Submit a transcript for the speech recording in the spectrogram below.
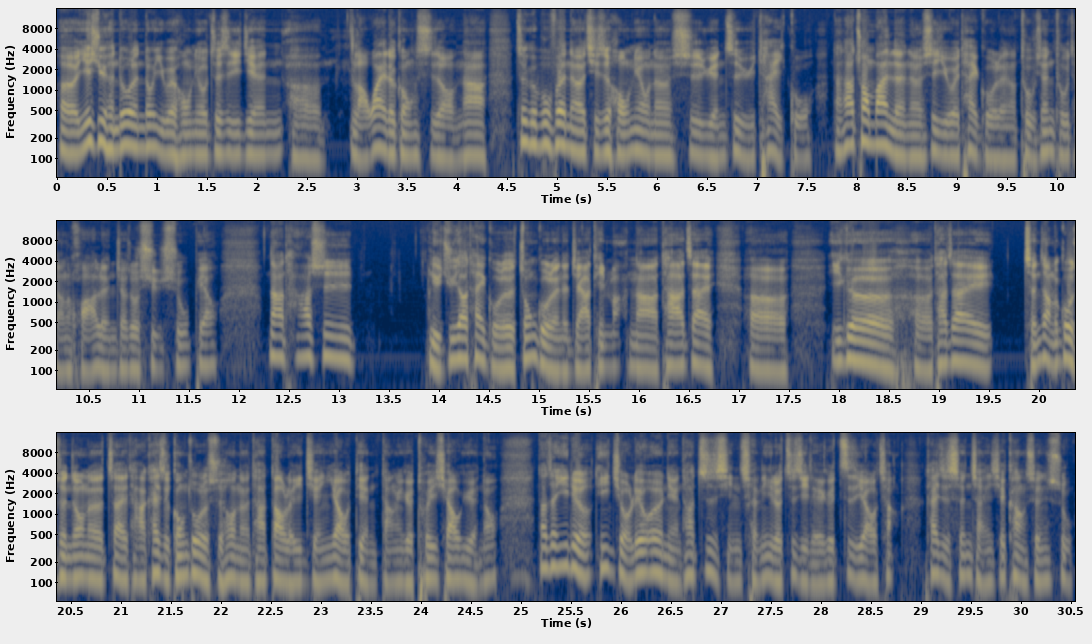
呃，也许很多人都以为红牛这是一间呃老外的公司哦。那这个部分呢，其实红牛呢是源自于泰国，那它创办人呢是一位泰国人，土生土长的华人，叫做许书标。那他是。旅居到泰国的中国人的家庭嘛，那他在呃一个呃他在成长的过程中呢，在他开始工作的时候呢，他到了一间药店当一个推销员哦。那在一六一九六二年，他自行成立了自己的一个制药厂，开始生产一些抗生素。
